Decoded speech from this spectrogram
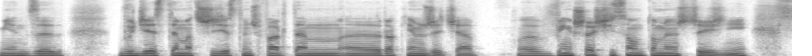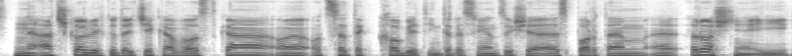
między 20 a 34 rokiem życia. W większości są to mężczyźni, aczkolwiek tutaj ciekawostka, odsetek kobiet interesujących się sportem e, rośnie i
